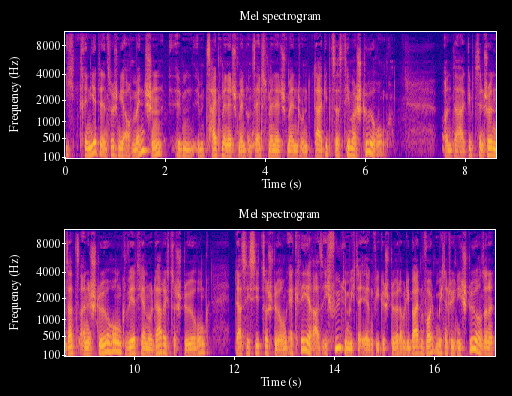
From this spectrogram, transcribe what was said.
ich trainierte inzwischen ja auch Menschen im, im Zeitmanagement und Selbstmanagement und da gibt es das Thema Störung. Und da gibt es den schönen Satz, eine Störung wird ja nur dadurch zur Störung, dass ich sie zur Störung erkläre. Also ich fühlte mich da irgendwie gestört, aber die beiden wollten mich natürlich nicht stören, sondern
